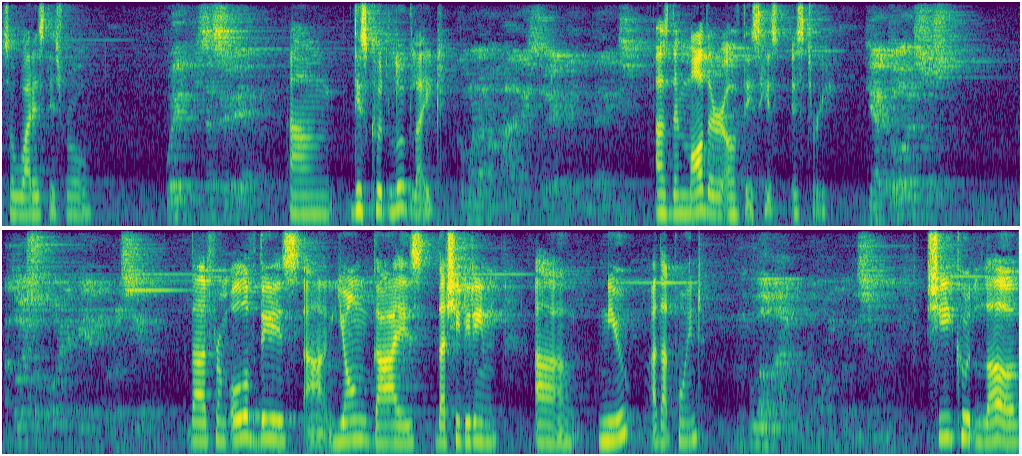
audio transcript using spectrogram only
So what is this role? Um, this could look like como la mamá de la que le conté al inicio. as the mother of this his- history. Que a todos esos, a todos esos jóvenes que ella ni conocía, that from all of these uh, young guys that she didn't uh, knew at that point, no pudo amar con un amor incondicional. she could love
